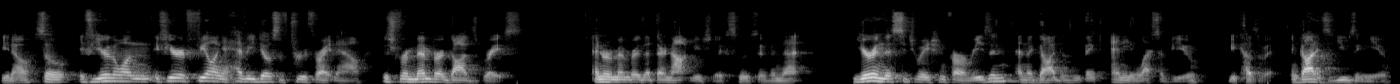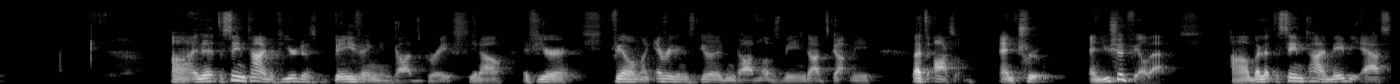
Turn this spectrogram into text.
you know? So if you're the one, if you're feeling a heavy dose of truth right now, just remember God's grace and remember that they're not mutually exclusive and that you're in this situation for a reason and that God doesn't think any less of you because of it. And God is using you. Uh, and at the same time, if you're just bathing in God's grace, you know, if you're feeling like everything's good and God loves me and God's got me, that's awesome and true. And you should feel that. Uh, but at the same time, maybe ask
